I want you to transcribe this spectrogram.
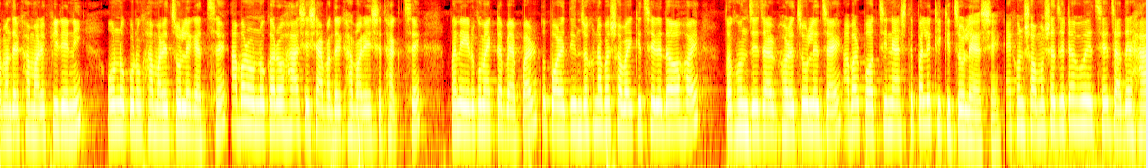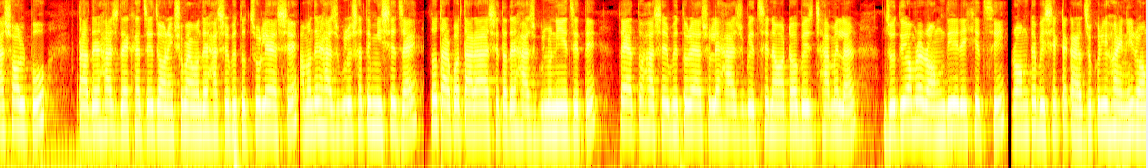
আমাদের খামারে ফিরেনি, অন্য কোনো খামারে চলে গেছে। আবার অন্য কারও হাঁস এসে আমাদের খামারে এসে থাকছে। মানে এরকম একটা ব্যাপার। তো পরের দিন যখন আবার সবাইকে ছেড়ে দেওয়া হয়, তখন যে যার ঘরে চলে যায়, আবার পথ চিনে আসতে পারলে ঠিকই চলে আসে। এখন সমস্যা যেটা হয়েছে, যাদের হাঁস অল্প তাদের হাঁস দেখা যায় যে অনেক সময় আমাদের হাঁসের ভেতর চলে আসে। আমাদের হাঁসগুলোর সাথে মিশে যায়। তো তারপর তারা আসে তাদের হাঁসগুলো নিয়ে যেতে। তো এত হাঁসের ভেতরে আসলে হাঁস বেছে নেওয়াটাও বেশ ঝামেলার। যদিও আমরা রং দিয়ে রেখেছি, রংটা বেশি একটা কার্যকরী হয়নি, রং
